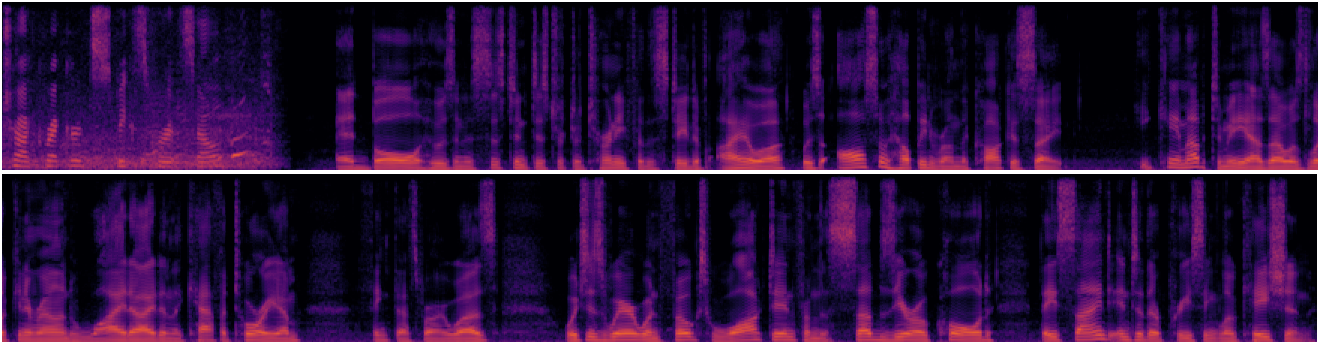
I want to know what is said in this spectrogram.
track record speaks for itself. Ed Bull, who is an assistant district attorney for the state of Iowa, was also helping run the caucus site. He came up to me as I was looking around wide eyed in the cafetorium. I think that's where I was, which is where, when folks walked in from the sub zero cold, they signed into their precinct location.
